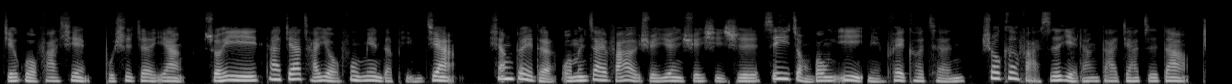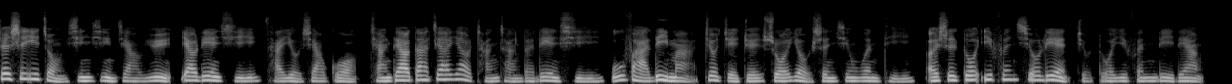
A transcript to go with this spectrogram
结果发现不是这样，所以大家才有负面的评价。相对的，我们在法尔学院学习时是一种公益免费课程，授课法师也让大家知道，这是一种心性教育，要练习才有效果，强调大家要常常的练习，无法立马就解决所有身心问题，而是多一分修炼就多一分力量。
